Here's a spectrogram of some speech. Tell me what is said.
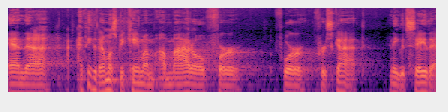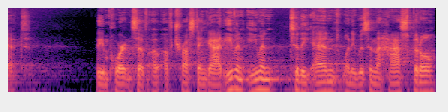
And uh, I think it almost became a, a motto for, for, for Scott. And he would say that the importance of, of, of, trusting God, even, even to the end when he was in the hospital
